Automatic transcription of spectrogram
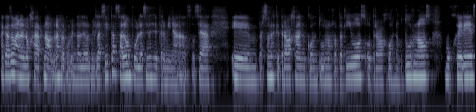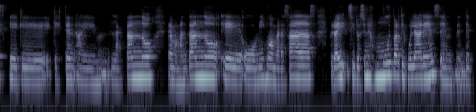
Acá se van a enojar. No, no es recomendable dormir la siesta, salvo en poblaciones determinadas. O sea, em, personas que trabajan con turnos rotativos o trabajos nocturnos, mujeres eh, que, estén em, lactando, amamantando eh, o mismo embarazadas. Pero hay situaciones muy particulares de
